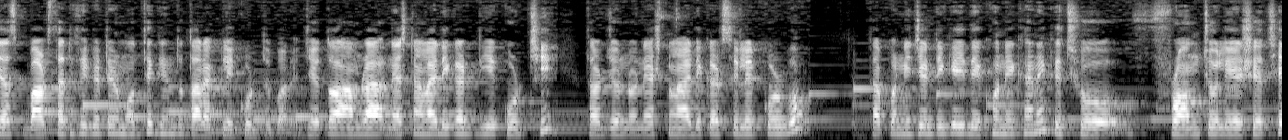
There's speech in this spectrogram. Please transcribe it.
জাস্ট বার্থ সার্টিফিকেটের মধ্যে কিন্তু তারা ক্লিক করতে পারে। যেহেতু আমরা ন্যাশনাল আইডি কার্ড দিয়ে করছি, তার জন্য ন্যাশনাল আইডি কার্ড সিলেক্ট করব। তারপর নিচের দিকেই দেখুন এখানে কিছু ফর্ম চলে এসেছে।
